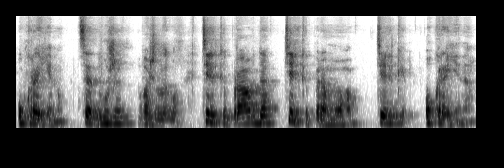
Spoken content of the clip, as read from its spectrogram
Україну. Це дуже важливо. Тільки правда, тільки перемога, тільки Україна.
